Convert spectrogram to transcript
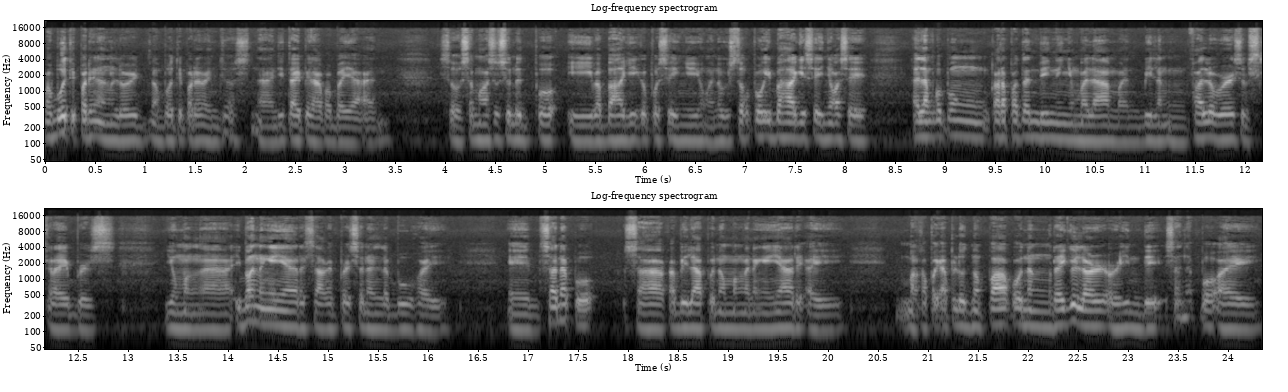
mabuti pa rin ang Lord mabuti pa rin ang Diyos na hindi tayo pinapabayaan. So sa mga susunod po ibabahagi ko po sa inyo yung ano. Gusto ko pong ibahagi sa inyo kasi alam ko pong karapatan din ninyong malaman bilang followers, subscribers yung mga ibang nangyayari sa akin personal na buhay. And sana po sa kabila po ng mga nangyayari ay makapag-upload na pa ako ng regular or hindi sana po ay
